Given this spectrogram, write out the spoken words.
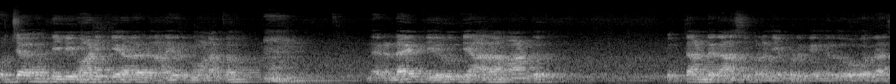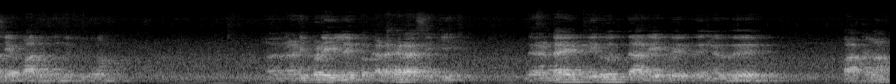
உற்சாகம் டிவி வாடிக்கையாளர்கள் அனைவருக்கும் வணக்கம். இந்த ரெண்டாயிரத்தி இருபத்தி ஆறாம் ஆண்டு புத்தாண்டு ராசி பலன் எப்படி இருக்குங்கிறது ஒவ்வொரு ராசியாக பார்த்து வந்துட்டுருக்கிறோம் அதன் அடிப்படையில் இப்போ கடக ராசிக்கு இந்த ரெண்டாயிரத்தி இருபத்தாறு எப்படி இருக்குங்கிறது பார்க்கலாம்.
